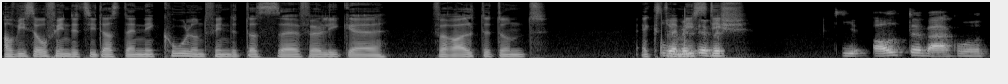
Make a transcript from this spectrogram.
Aber wieso findet sie das denn nicht cool und findet das äh, völlig äh, veraltet und extremistisch? Die alten Wege, wo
